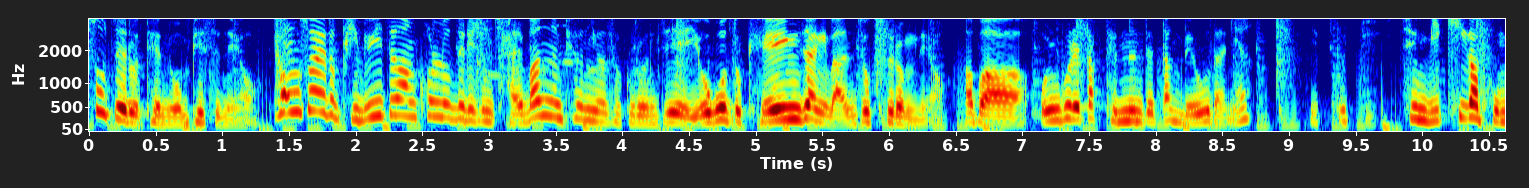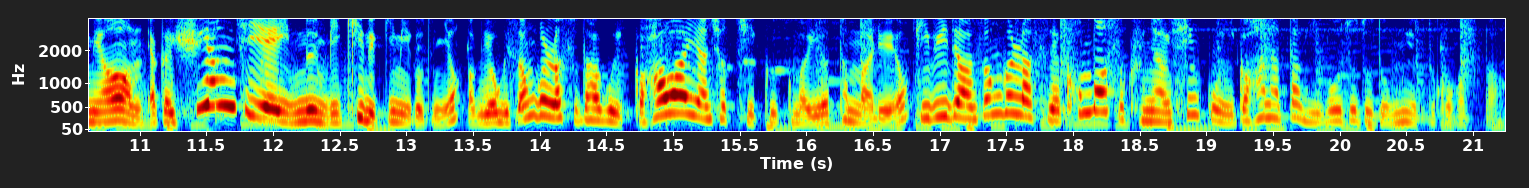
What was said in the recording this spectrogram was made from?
소재로 된 원피스네요. 평소에도 비비드한 컬러들이 좀잘 받는 편이어서 그런지 요것도 굉장히 만족스럽네요. 봐봐 얼굴에 딱 됐는데 딱 내 옷 아니야? 예쁘지? 지금 미키가 보면 약간 휴양지에 있는 미키 느낌이거든요. 막 여기 선글라스도 하고 있고 하와이안 셔츠 입고 있고 막 이렇단 말이에요. 비비드한 선글라스에 컨버스 그냥 신고 이거 하나 딱 입어줘도 너무 예쁠 것 같다.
